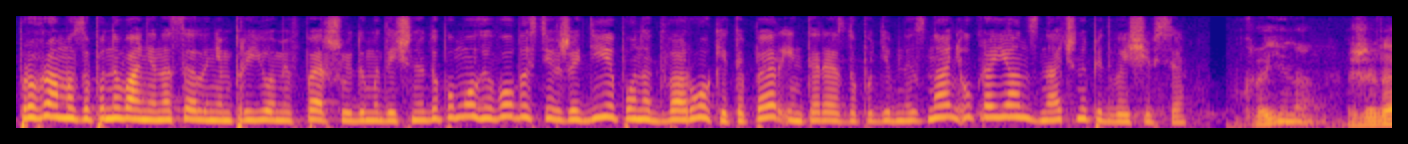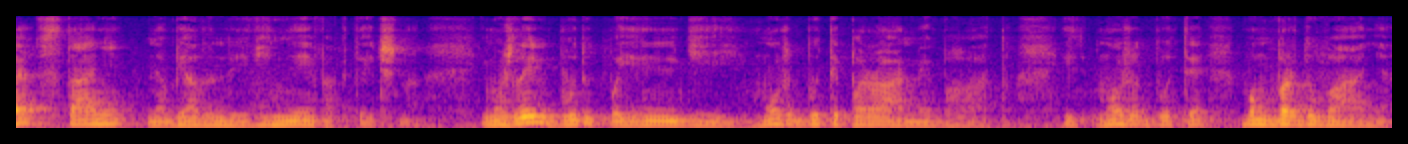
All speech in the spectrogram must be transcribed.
Програма з опанування населенням прийомів першої домедичної допомоги в області вже діє понад два роки. Тепер інтерес до подібних знань у краян значно підвищився. Україна живе в стані необ'явленої війни, фактично. І можливі будуть воєнні дії, можуть бути поранених багато, і можуть бути бомбардування.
